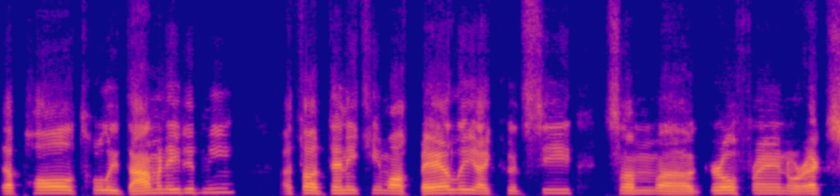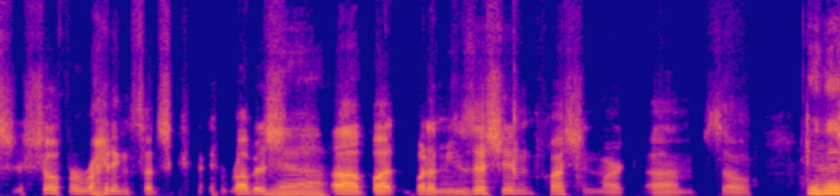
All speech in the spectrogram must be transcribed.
that Paul totally dominated me. I thought Denny came off badly. I could see some uh, girlfriend or ex chauffeur writing such rubbish. yeah. Uh, but but a musician? Question mark. Um, so And then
